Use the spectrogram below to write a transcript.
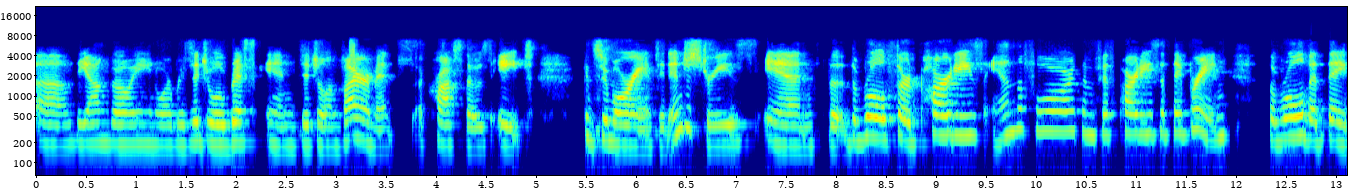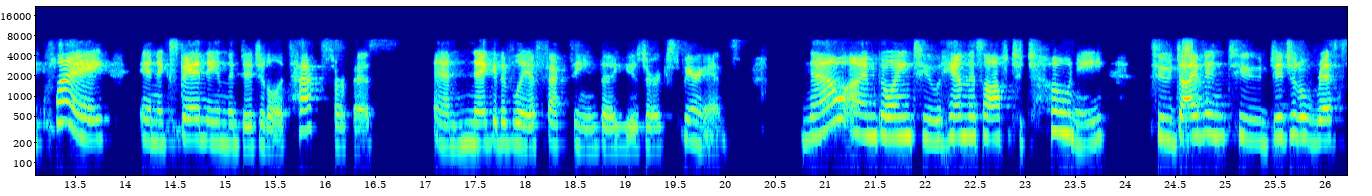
of the ongoing or residual risk in digital environments across those eight consumer oriented industries and the, the role third parties and the fourth and fifth parties that they bring, the role that they play in expanding the digital attack surface and negatively affecting the user experience. Now I'm going to hand this off to Tony to dive into digital risks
